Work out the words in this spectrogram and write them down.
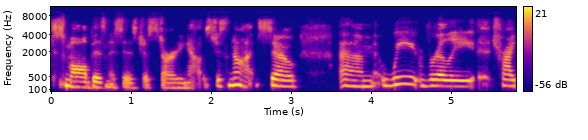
small businesses just starting out. It's just not. So um, we really try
